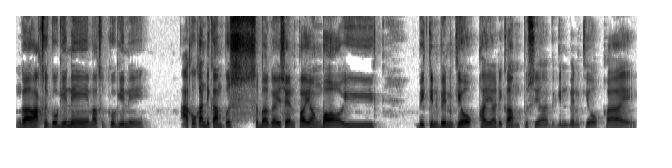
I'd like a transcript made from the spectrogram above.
Enggak maksudku gini maksudku gini. Aku kan di kampus sebagai senpai yang baik bikin band kyokai ya di kampus ya bikin band kyokai.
